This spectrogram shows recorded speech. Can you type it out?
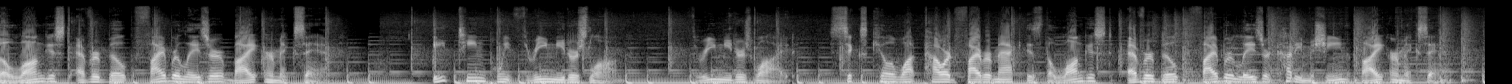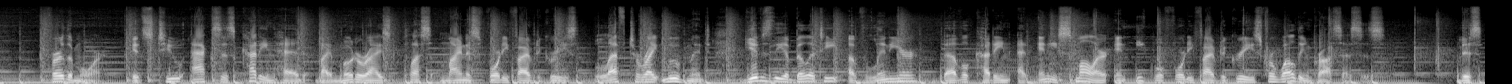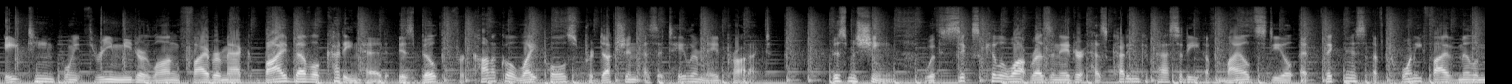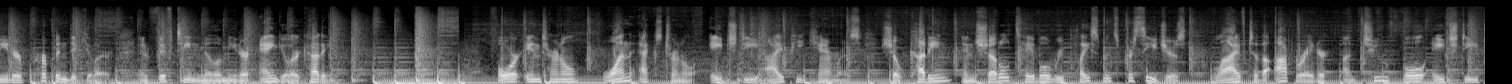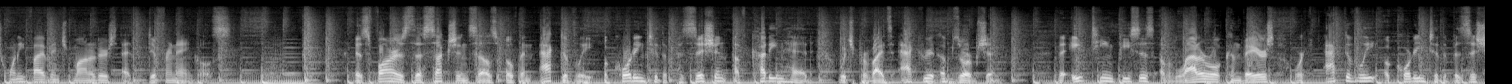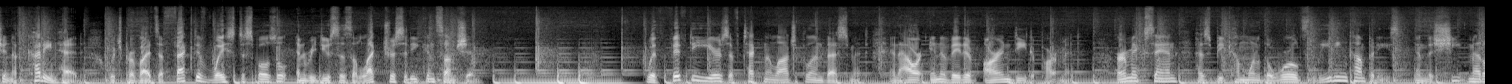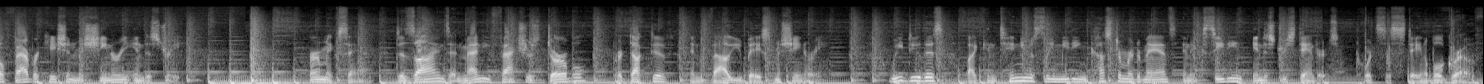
The longest ever built fiber laser by Ermaksan. 18.3 meters long, 3 meters wide, 6 kilowatt powered Fibermak is the longest ever built fiber laser cutting machine by Ermaksan. Furthermore, its two-axis cutting head by motorized plus minus 45 degrees left to right movement gives the ability of linear bevel cutting at any smaller and equal 45 degrees for welding processes. This 18.3 meter long Fibermak bi-bevel cutting head is built for Conical Light Poles production as a tailor-made product. This machine, with 6 kilowatt resonator, has cutting capacity of mild steel at thickness of 25mm perpendicular and 15mm angular cutting. Four internal, one external HDIP cameras show cutting and shuttle table replacements procedures live to the operator on two full HD 25 inch monitors at different angles. As far as the suction cells open actively according to the position of cutting head, which provides accurate absorption. The 18 pieces of lateral conveyors work actively according to the position of cutting head, which provides effective waste disposal and reduces electricity consumption. With 50 years of technological investment and our innovative R&D department, Ermaksan has become one of the world's leading companies in the sheet metal fabrication machinery industry. Ermaksan designs and manufactures durable, productive, and value-based machinery. We do this by continuously meeting customer demands and exceeding industry standards towards sustainable growth.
